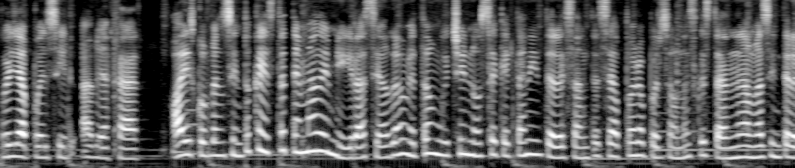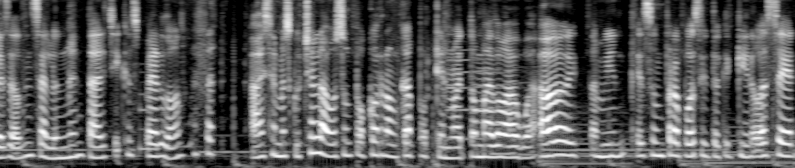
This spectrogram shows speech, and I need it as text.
pues ya puedes ir a viajar Ay, disculpen, siento que este tema de migración lo meto mucho y no sé qué tan interesante sea para personas que están nada más interesadas en salud mental, chicas, perdón. Ay, se me escucha la voz un poco ronca porque no he tomado agua. Ay, también es un propósito que quiero hacer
